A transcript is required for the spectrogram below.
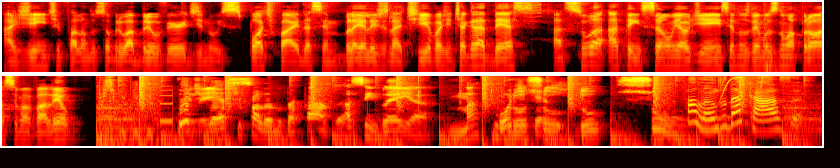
a gente falando sobre o Abreu Verde no Spotify da Assembleia Legislativa. A gente agradece a sua atenção e audiência. Nos vemos numa próxima. Valeu! Podcast falando da casa. Assembleia Mato Podcast. Grosso do Sul. Falando da casa.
